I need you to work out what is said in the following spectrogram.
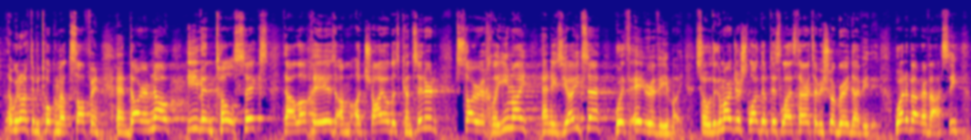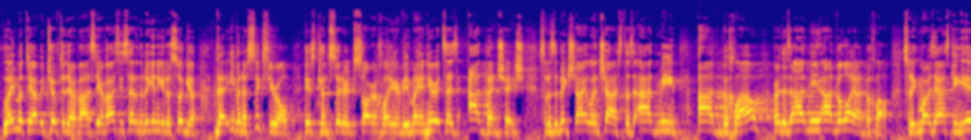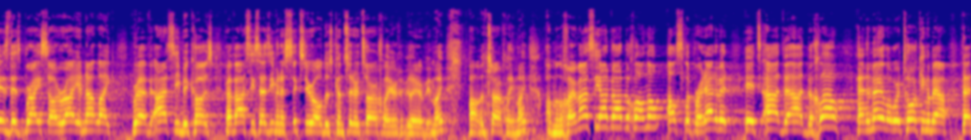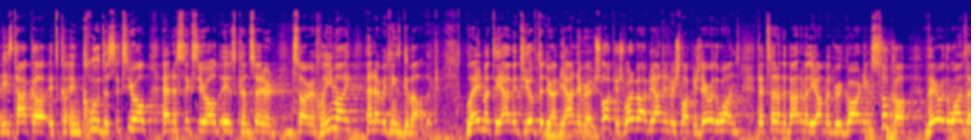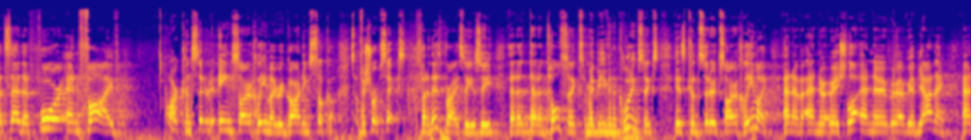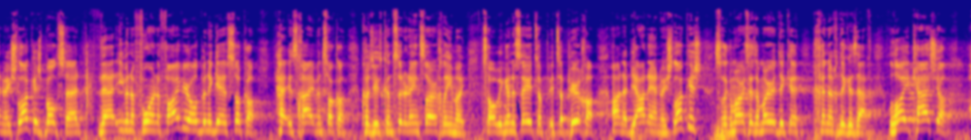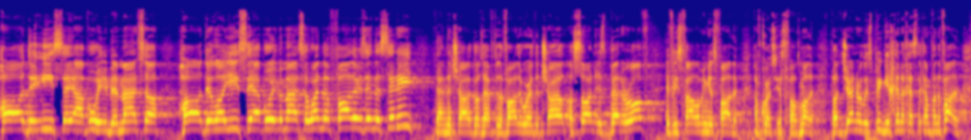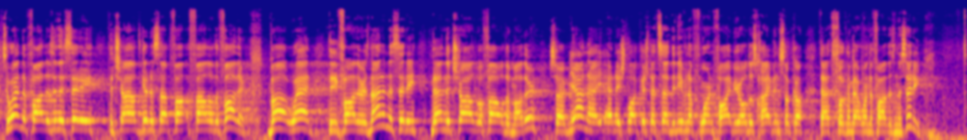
that we don't have to be talking about Safin and Darim. No, even till six, the halacha is um, a child is considered Tzarech Le'imai and he's Yaitze with a Imai. So the Gemara just slugged up this last to be sure Davidi. What about Ravasi? Lema Tiavi Chufta de Ravasi. Ravasi said in the beginning of the Sugya that even a six year old is considered Tzarech Le'erev Imai, and here it says Ad Ben Sheish. So there's a big Shaila and Shas. Does Ad mean Ad Bechlau or does Ad mean Ad Veloy Ad Bechlau? So the Gemara is asking, is this Brisa raya, not like Rav Asi, because Rav Asi says even a six year old is considered tzarech le'imai. Um, tzarech le'imai. Um, Rav Asi ad v'ad b'chlal. No, I'll slip right out of it. It's ad v'ad b'chlal. And in Mela, we're talking about that his taka it includes a six year old, and a six year old is considered tzarech le'imai, and everything's givaldik. Leima tiyavit tiyufta de Rabbi Rabbi Shlokish. What about Rabbi and Shlokish? They were the ones that said on the bottom of the Yamad regarding Sukkah, they were the ones that said that four and five are considered ein sarich lima regarding sukkah. So for sure six. But in this brisa, you see that uh, that until six, or maybe even including six, is considered sarich lima. And and and Rabbi Yanai and Reish Lakish both said that even a four and a five year old benegay sukkah is chayiv in sukkah because he's considered ein sarich lima. So are we going to say it's a it's a pircha on Yanai and Reish Lakish? So the Gemara says Amar dike chinuch dike loy kasha ha de ise avuhi b'masa ha de so when the father is in the city, then the child goes after the father, where the child, a son, is better off if he's following his father. Of course, he has to follow his mother. But generally speaking, chinuch has to come from the father. So when the father's in the city, the child's going to follow the father. But when the father is not in the city, then the child will follow the mother. So Rabbi Yanai and Reish Lakish that said that even a four and five year old is chayv in sukkah, that's talking about when the father's in the city.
